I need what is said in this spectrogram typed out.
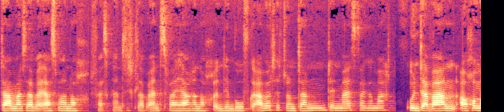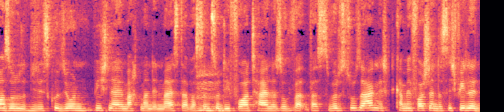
damals aber erstmal noch, ich weiß gar nicht, ich glaube ein, zwei Jahre noch in dem Beruf gearbeitet und dann den Meister gemacht. Und da waren auch immer so die Diskussionen, wie schnell macht man den Meister, was sind so die Vorteile, so wa was würdest du sagen? Ich kann mir vorstellen, dass sich viele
